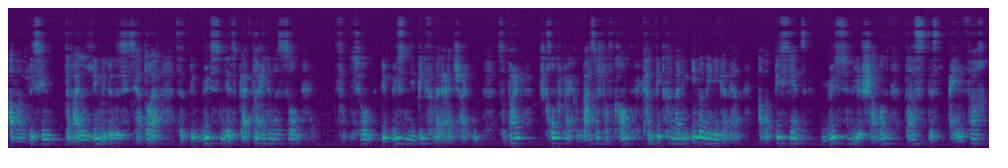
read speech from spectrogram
aber wir sind derweil ein Limit und das ist sehr teuer. Das heißt, wir müssen jetzt, bleibt nur eine Version, Funktion, wir müssen die Bitcoin-Miner einschalten. Sobald Stromspeicher und Wasserstoff kommt, kann Bitcoin-Mining immer weniger werden. Aber bis jetzt müssen wir schauen, dass das einfach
